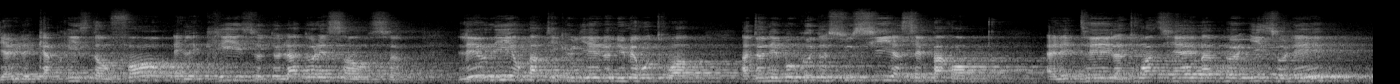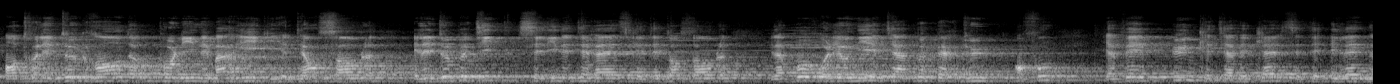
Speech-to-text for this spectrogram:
Il y a eu les caprices d'enfants et les crises de l'adolescence. Léonie en particulier, le numéro 3, a donné beaucoup de soucis à ses parents. Elle était la troisième un peu isolée entre les deux grandes, Pauline et Marie, qui étaient ensemble, et les deux petites, Céline et Thérèse, qui étaient ensemble. La pauvre Léonie était un peu perdue. En fond, il y avait une qui était avec elle, c'était Hélène,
